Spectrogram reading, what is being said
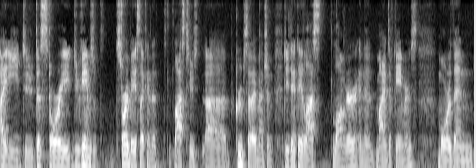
i.e., do does story do games story based like in the last two uh, groups that I mentioned? Do you think they last longer in the minds of gamers more than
